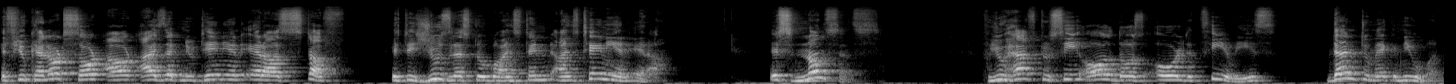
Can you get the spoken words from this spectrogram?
If you cannot sort out Isaac Newtonian era stuff, it is useless to go Einstein, Einsteinian era. It's nonsense. You have to see all those old theories, then to make a new one.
